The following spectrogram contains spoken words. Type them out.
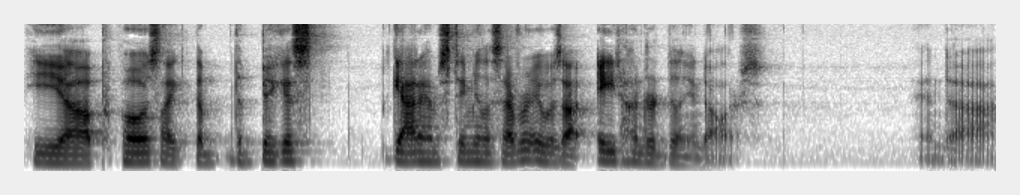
He uh, proposed like the the biggest goddamn stimulus ever. It was uh, eight hundred billion dollars, and uh,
